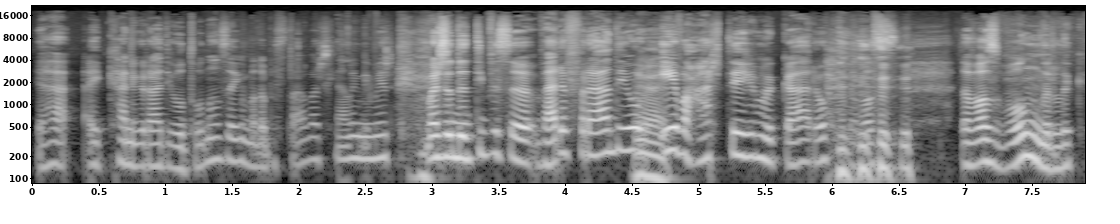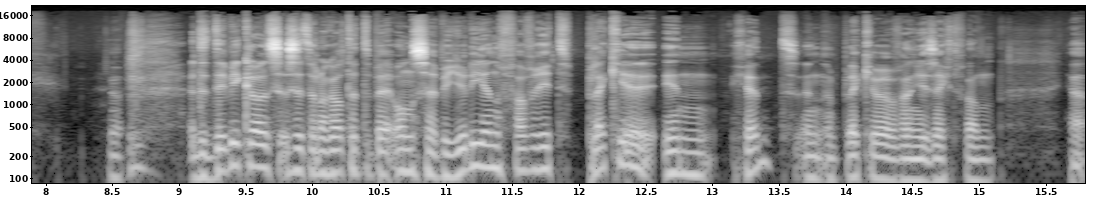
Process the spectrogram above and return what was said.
ja, ik ga nu Radio Donna zeggen, maar dat bestaat waarschijnlijk niet meer. Maar zo de typische werfradio, even hard tegen elkaar op. Dat was, dat was wonderlijk. De Debbie Clowns zitten nog altijd bij ons. Hebben jullie een favoriet plekje in Gent? Een, een plekje waarvan je zegt van, ja,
